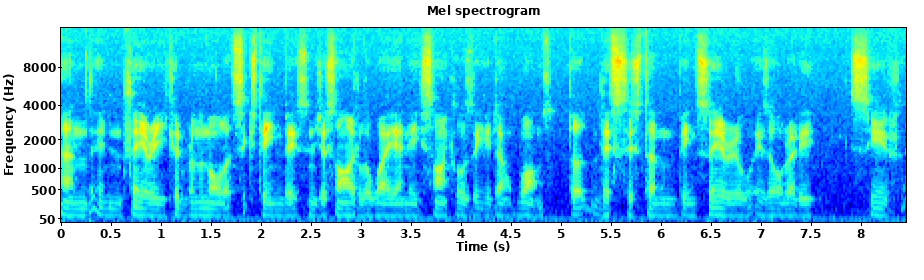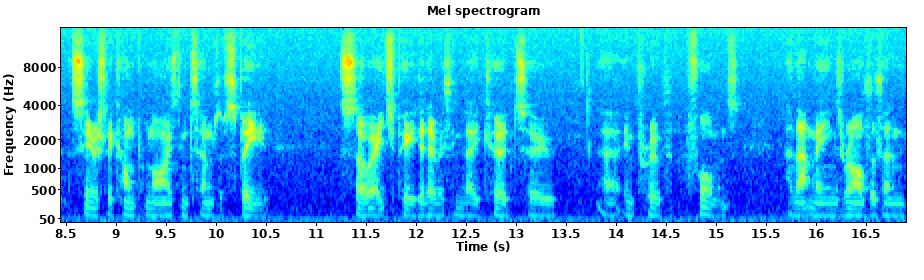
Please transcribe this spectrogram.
And in theory you could run them all at 16 bits and just idle away any cycles that you don't want. But this system being serial is already ser seriously compromised in terms of speed so HP did everything they could to uh, improve the performance and that means rather than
